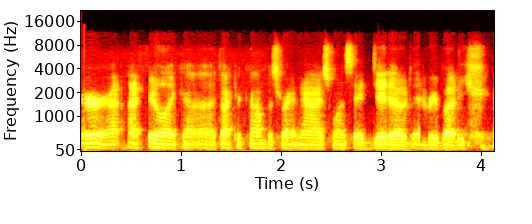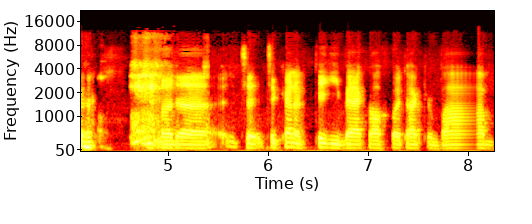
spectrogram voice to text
Sure. I feel like uh, Dr. Compas right now. I just want to say ditto to everybody. but uh, to, to kind of piggyback off what Dr. Bob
